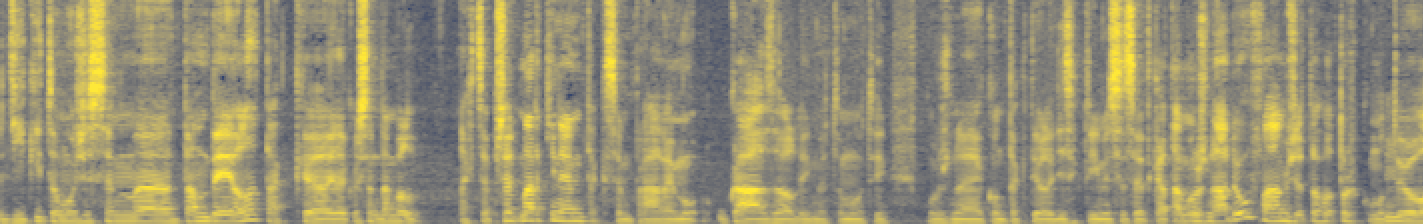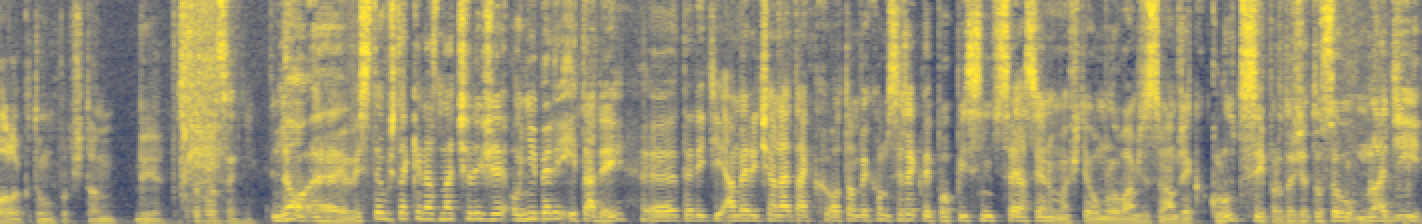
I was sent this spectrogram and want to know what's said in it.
díky tomu, že jsem tam byl, tak jakož jsem tam byl lehce před Martinem, tak jsem právě mu ukázal, dejme tomu, ty možné kontakty lidí, se kterými se setkat a možná doufám, že toho trošku hmm. motivovalo hmm. k tomu, proč tam vyjet. 100%. No, eh, vy jste už taky naznačili, že oni byli i tady, eh, tedy ti američané, tak o tom bychom si řekli po písničce. Já si jenom ještě omlouvám, že jsem vám řekl kluci, protože to jsou mladí,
